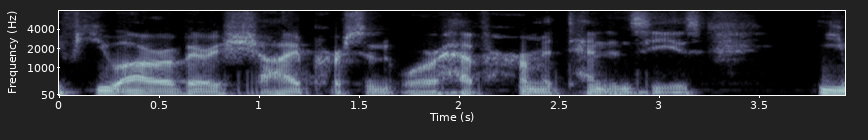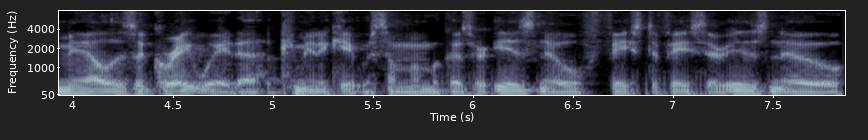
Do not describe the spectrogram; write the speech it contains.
if you are a very shy person or have hermit tendencies, email is a great way to communicate with someone because there is no face to face, there is no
